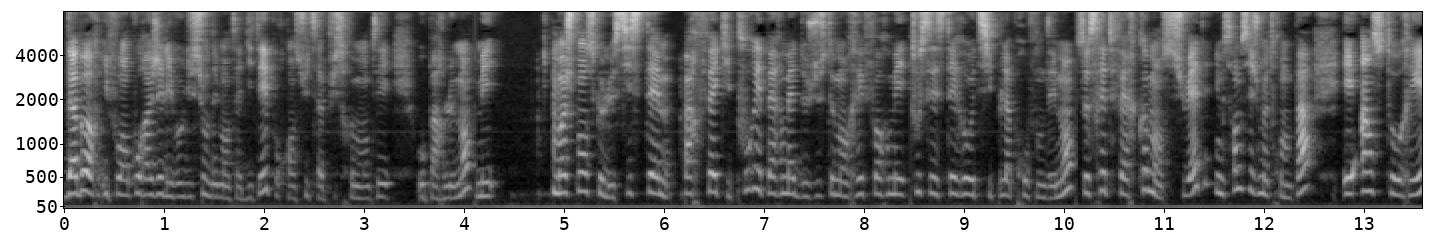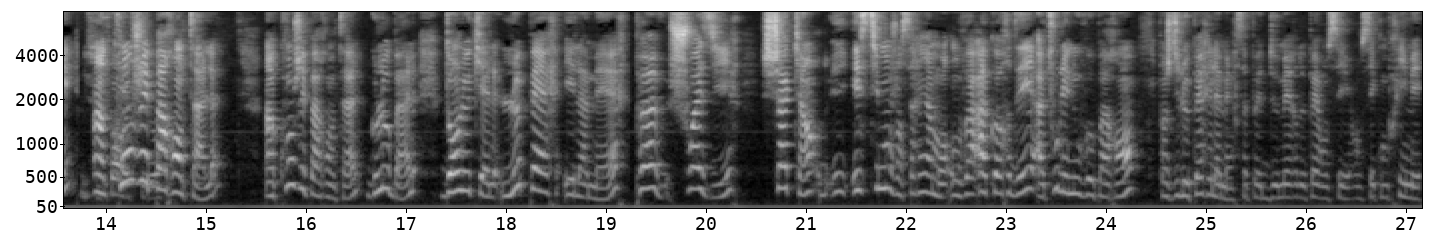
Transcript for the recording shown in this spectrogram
D'abord, il faut encourager l'évolution des mentalités pour qu'ensuite ça puisse remonter au Parlement. Mais moi, je pense que le système parfait qui pourrait permettre de justement réformer tous ces stéréotypes-là profondément, ce serait de faire comme en Suède, il me semble si je me trompe pas, et instaurer un congé ouais. parental, un congé parental global, dans lequel le père et la mère peuvent choisir chacun, estimons, j'en sais rien moi, on va accorder à tous les nouveaux parents, enfin je dis le père et la mère, ça peut être deux mères, deux pères, on s'est, on compris, mais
